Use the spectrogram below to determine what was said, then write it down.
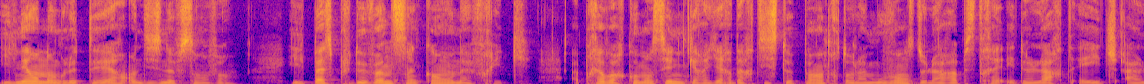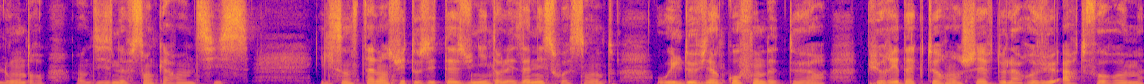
Il naît en Angleterre en 1920. Il passe plus de 25 ans en Afrique. Après avoir commencé une carrière d'artiste peintre dans la mouvance de l'art abstrait et de l'art age à Londres en 1946, il s'installe ensuite aux États-Unis dans les années 60, où il devient cofondateur, puis rédacteur en chef de la revue Art Forum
